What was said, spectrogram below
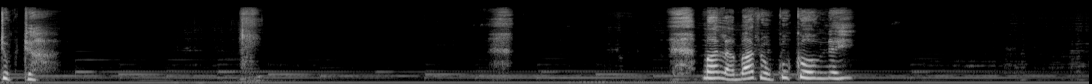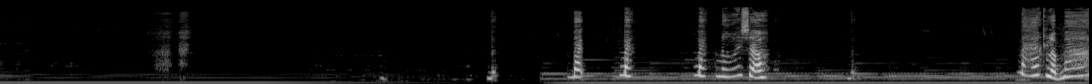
Trúc Trà. Má là má ruột của con đây Bác Bác Bác nói sao? Bác là má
